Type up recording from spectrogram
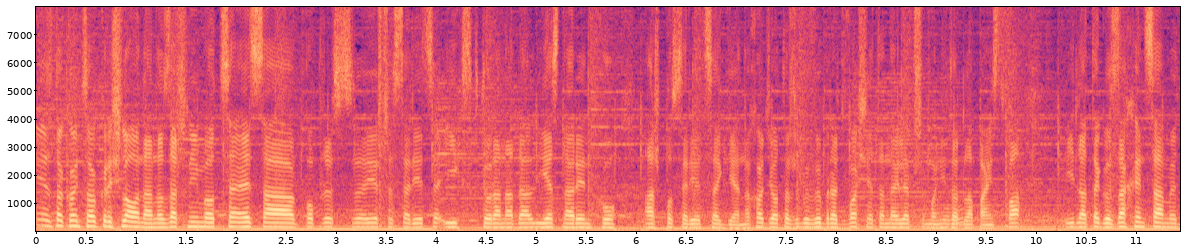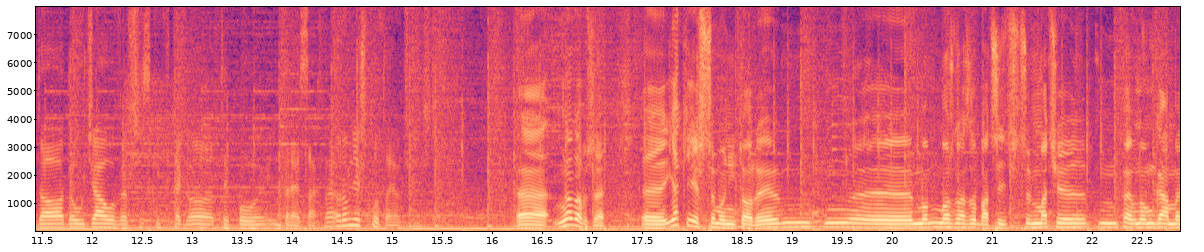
nie jest do końca określona. No, zacznijmy od CS-a poprzez jeszcze serię CX, która nadal jest na rynku, aż po serię CG. No, chodzi o to, żeby wybrać właśnie ten najlepszy monitor dla Państwa i dlatego zachęcamy do, do udziału we wszystkich tego typu imprezach. No, również tutaj oczywiście. E, no dobrze. E, jakie jeszcze monitory e, mo, można zobaczyć? Czy macie pełną gamę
